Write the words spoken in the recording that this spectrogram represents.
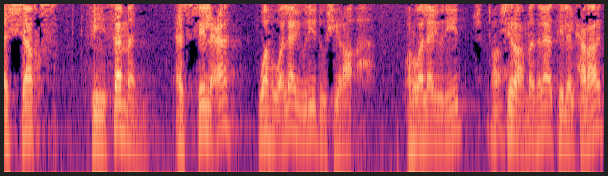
الشخص في ثمن السلعة وهو لا يريد شراءها. وهو لا يريد شراء. مثلا أتي للحراج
